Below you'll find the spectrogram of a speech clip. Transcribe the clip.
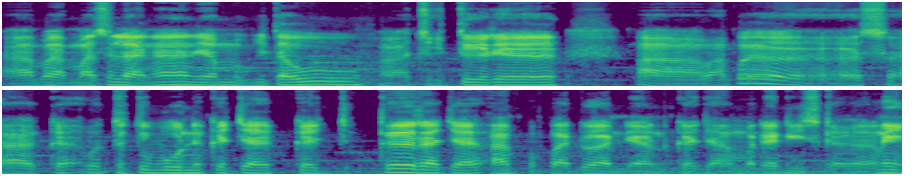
Ahmad Maslam ha, yang memberitahu ha, cerita dia ha, apa ha, tertubuhnya kerja, ke, kerajaan perpaduan yang kerajaan Madadi sekarang ni.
